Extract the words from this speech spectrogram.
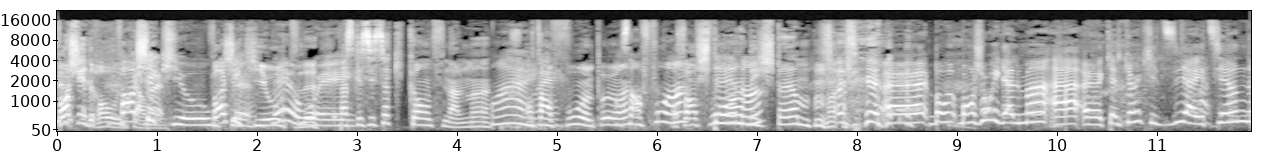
fâchée drôle. quand Fâché même. cute. Fâché cute, Ben là. oui. Parce que c'est ça qui compte finalement. Ouais. on s'en Ouais. fout un peu, On hein. s'en fout, hein. On s'en Je fout, t'aime, hein, hein. des je t'aime. Euh, bon- bonjour également à euh, quelqu'un qui dit à Étienne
